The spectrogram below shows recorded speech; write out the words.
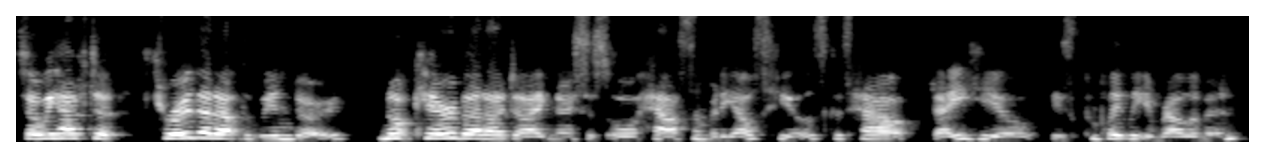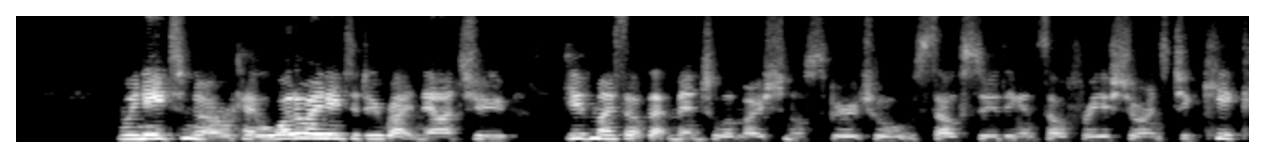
So we have to throw that out the window, not care about our diagnosis or how somebody else heals, because how they heal is completely irrelevant. We need to know, okay, well, what do I need to do right now to give myself that mental, emotional, spiritual self soothing and self reassurance to kick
